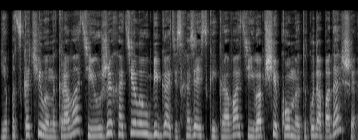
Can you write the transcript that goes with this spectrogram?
Я подскочила на кровати и уже хотела убегать из хозяйской кровати и вообще комнаты куда подальше,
